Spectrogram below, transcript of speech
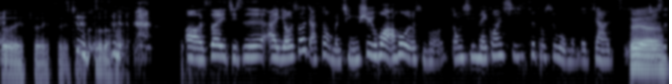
对 对对，是不是？说得好。哦，所以其实哎，有时候假设我们情绪化或者什么东西没关系，这都是我们的价值。对啊，就是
